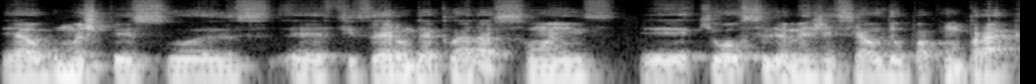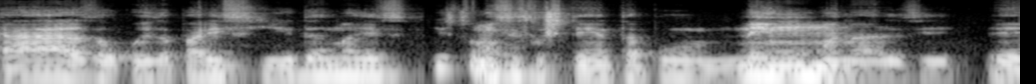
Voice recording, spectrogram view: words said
É, algumas pessoas é, fizeram declarações é, que o auxílio emergencial deu para comprar casa ou coisa parecida, mas isso não se sustenta por nenhuma análise é,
